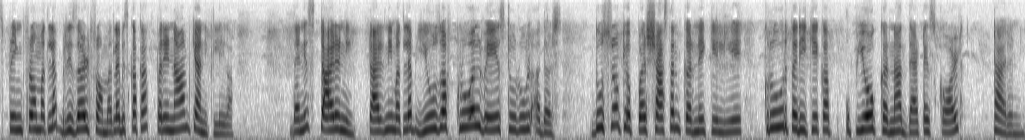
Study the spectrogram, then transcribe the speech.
spring from मतलब रिज़ल्ट फ्रॉम मतलब इसका का परिणाम क्या निकलेगा? देन इज़ टायरनी टायरनी मतलब use of cruel ways to rule others दूसरों के ऊपर शासन करने के लिए क्रूर तरीके का उपयोग करना that is called tyranny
